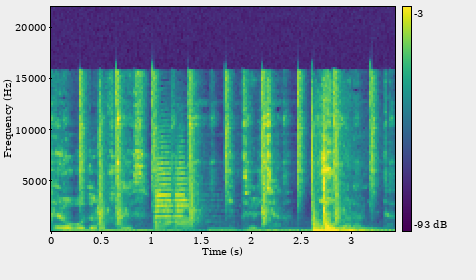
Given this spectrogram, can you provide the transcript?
배워보도록 하겠습니다. 이틀차 출발합니다.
